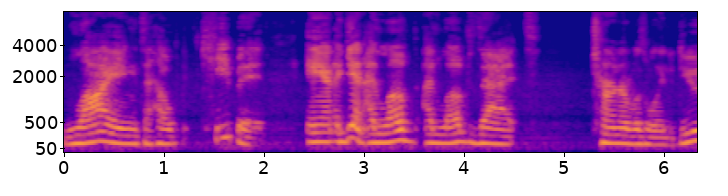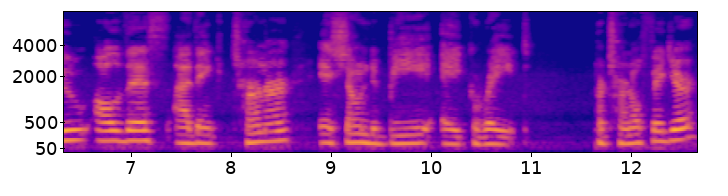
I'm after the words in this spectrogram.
lying to help keep it. And again, I loved I loved that Turner was willing to do all of this. I think Turner is shown to be a great paternal figure,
